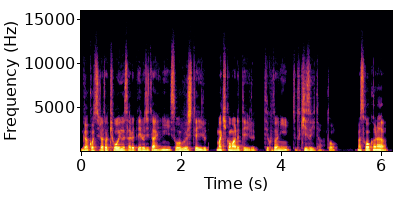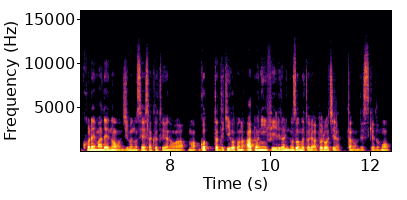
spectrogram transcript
がこちらと共有されている事態に遭遇している、巻き込まれているっていうことにちょっと気づいたと。まあ、そこからこれまでの自分の制作というのは、まあ、起こった出来事の後にフィールドに臨むというアプローチだったのですけども、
